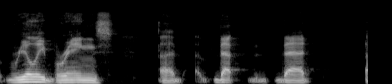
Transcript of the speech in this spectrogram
really brings uh, that that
